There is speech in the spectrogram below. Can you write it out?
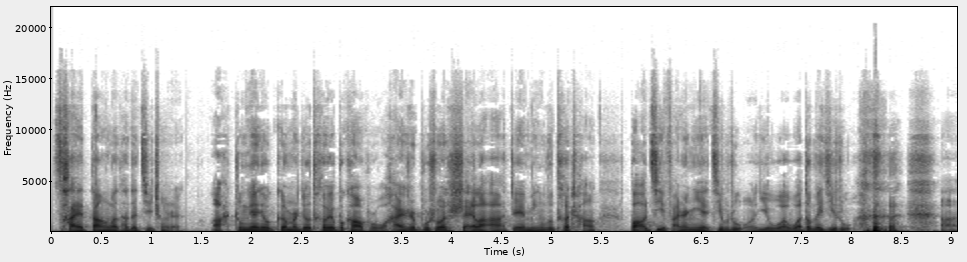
才当了他的继承人啊。中间有哥们儿就特别不靠谱，我还是不说谁了啊。这名字特长，不好记，反正你也记不住，我我都没记住 啊。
